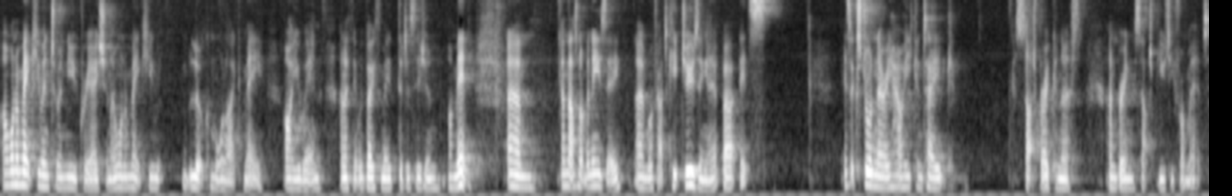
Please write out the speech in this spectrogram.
I want to make you into a new creation. I want to make you look more like me. Are you in? And I think we both made the decision. I'm in. Um, and that's not been easy. Um, we've had to keep choosing it, but it's it's extraordinary how he can take such brokenness and bring such beauty from it.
